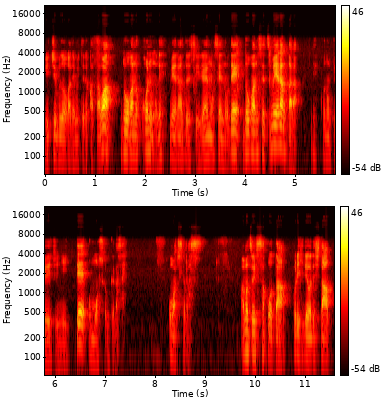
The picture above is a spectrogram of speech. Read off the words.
YouTube 動画で見てる方は、動画のここにもね、メールアドレス入れられませんので、動画の説明欄から、ね、このページに行ってお申し込みください。お待ちしてます。アマゾイスサポーター、堀秀夫でした。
